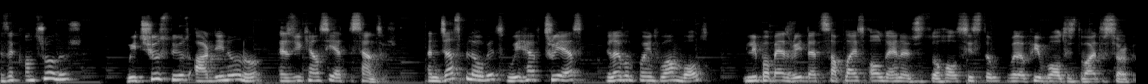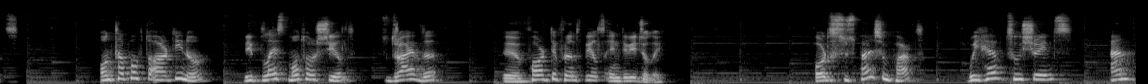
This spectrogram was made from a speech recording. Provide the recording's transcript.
As a controller, we choose to use Arduino Uno as you can see at the center. And just below it, we have 3S 11.1 volt LiPo battery that supplies all the energy to the whole system with a few voltage divider circuits. On top of the Arduino, we placed motor shield to drive the uh, four different wheels individually. For the suspension part, we have two shrines and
